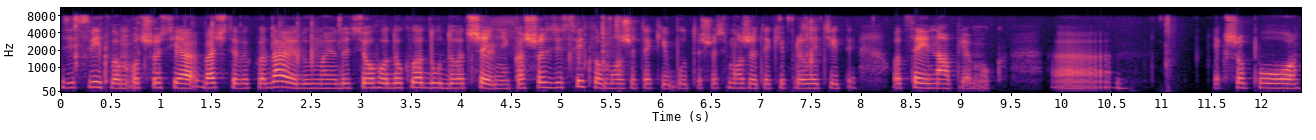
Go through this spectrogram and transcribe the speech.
Зі світлом, от щось я, бачите, викладаю, думаю, до цього докладу до отшельника. Щось зі світлом може таки бути, щось може таки прилетіти. Оцей напрямок. Якщо по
